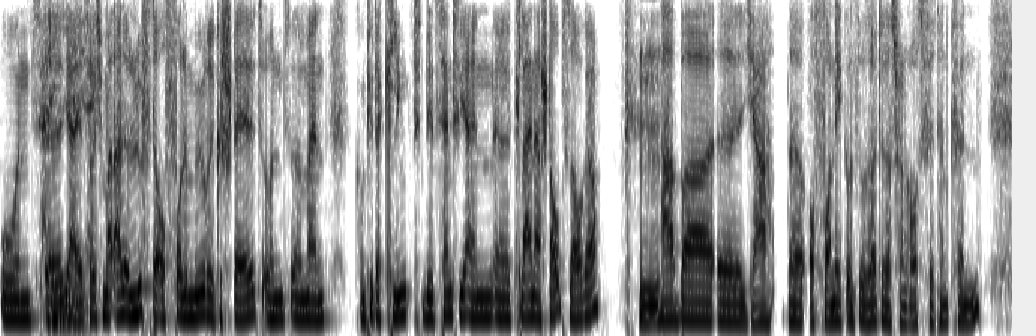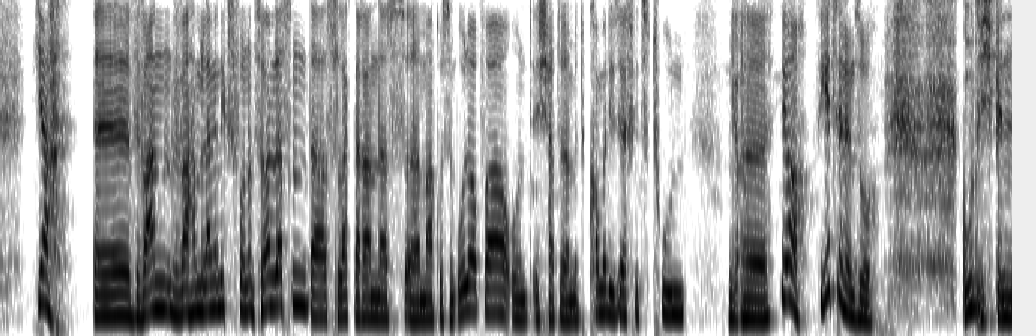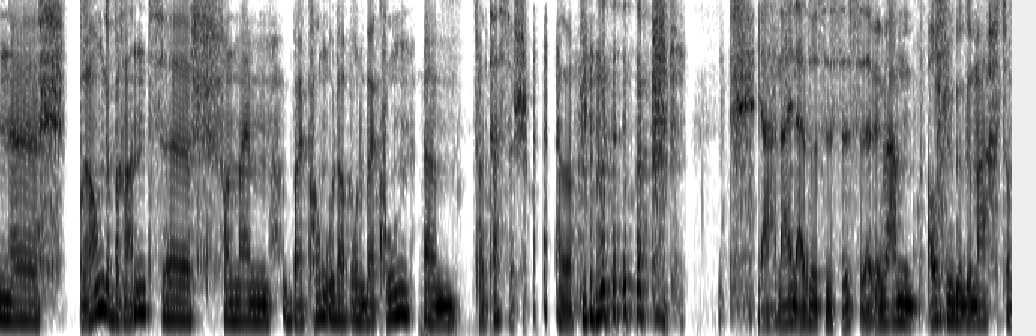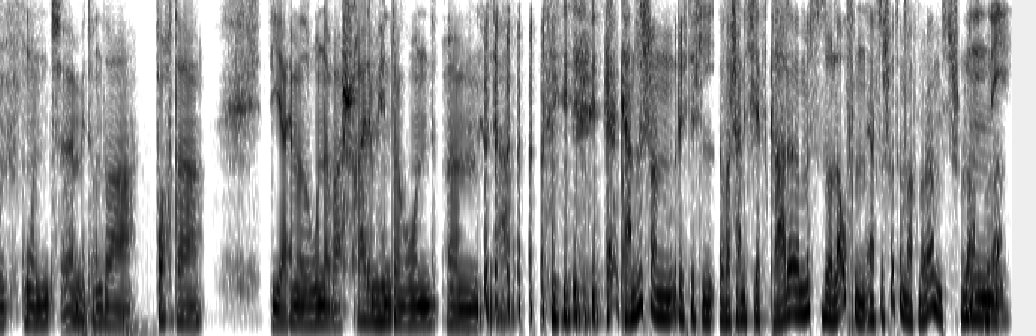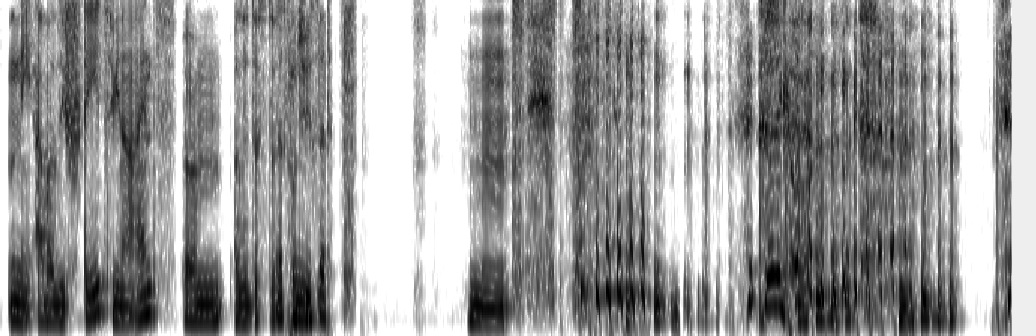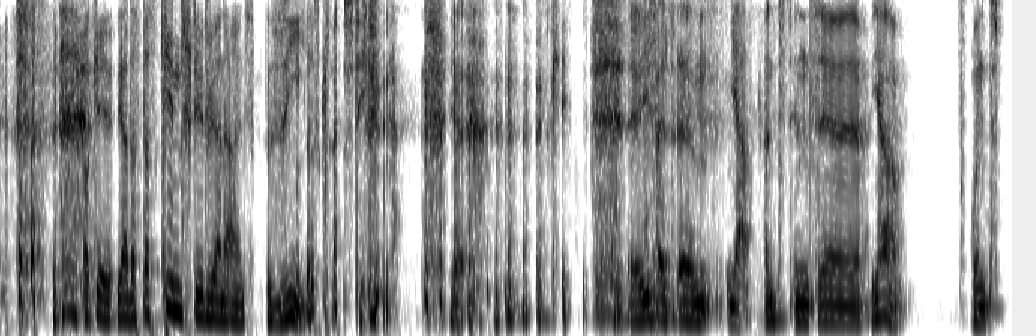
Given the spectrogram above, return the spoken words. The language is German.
Und äh, hey, ja, jetzt habe ich mal alle Lüfter auf volle Möhre gestellt und äh, mein Computer klingt dezent wie ein äh, kleiner Staubsauger. Mhm. Aber äh, ja, äh, auf Phonic und so sollte das schon rausfiltern können. Ja, äh, wir waren, wir haben lange nichts von uns hören lassen. Das lag daran, dass äh, Markus im Urlaub war und ich hatte mit Comedy sehr viel zu tun. Ja. Äh, ja, wie geht's dir denn so? Gut, ich bin äh, braun gebrannt äh, von meinem Balkonurlaub ohne Balkon. Ähm, fantastisch. Also. ja, nein, also es ist, es äh, wir haben Ausflüge gemacht und, und äh, mit unserer Tochter die ja immer so wunderbar schreit im Hintergrund. Ähm, ja. kann, kann sie schon richtig, wahrscheinlich jetzt gerade müsste so laufen, erste Schritte machen, oder? Müsste schon laufen, Nee, oder? nee, aber sie steht wie eine Eins. Ähm, also das, das That's what she said. Hm. Entschuldigung. okay, ja, das, das Kind steht wie eine Eins. Sie das steht wie eine ja. okay. Äh, jedenfalls, ähm, ja, und, und äh, ja, und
